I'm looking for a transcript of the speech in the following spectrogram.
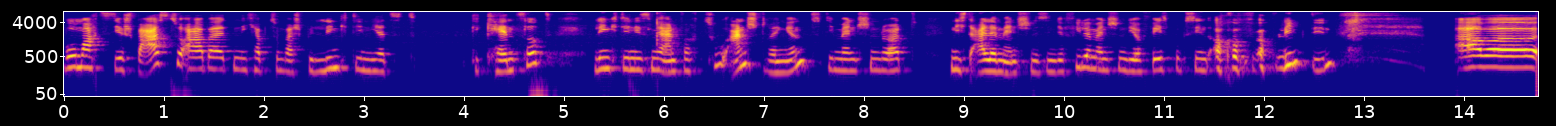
wo macht es dir Spaß zu arbeiten? Ich habe zum Beispiel LinkedIn jetzt gecancelt. LinkedIn ist mir einfach zu anstrengend. Die Menschen dort, nicht alle Menschen, es sind ja viele Menschen, die auf Facebook sind, auch auf, auf LinkedIn. Aber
